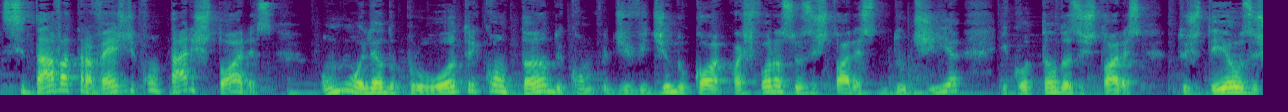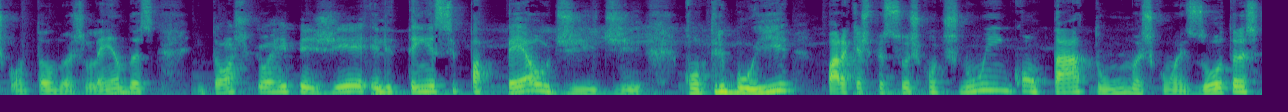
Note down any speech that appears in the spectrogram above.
se dava através de contar histórias. Um olhando para o outro e contando e dividindo quais foram as suas histórias do dia e contando as histórias dos deuses, contando as lendas. Então acho que o RPG ele tem esse papel de, de contribuir para que as pessoas continuem em contato umas com as outras,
